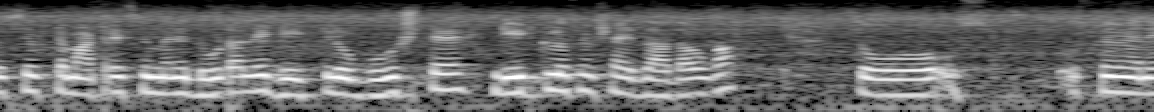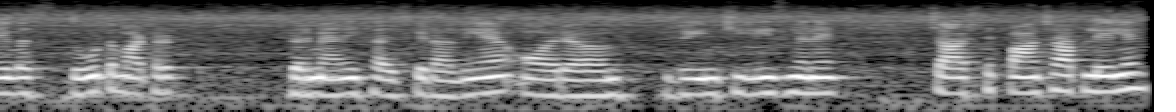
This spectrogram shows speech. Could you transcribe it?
तो सिर्फ़ टमाटर इसमें मैंने दो डाले, डेढ़ किलो गोश्त है, डेढ़ किलो से शायद ज़्यादा होगा। तो उस, उसमें मैंने बस दो टमाटर दरमियानी साइज़ के डाले हैं और ग्रीन चिलीज़ मैंने चार से पाँच आप ले लें।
